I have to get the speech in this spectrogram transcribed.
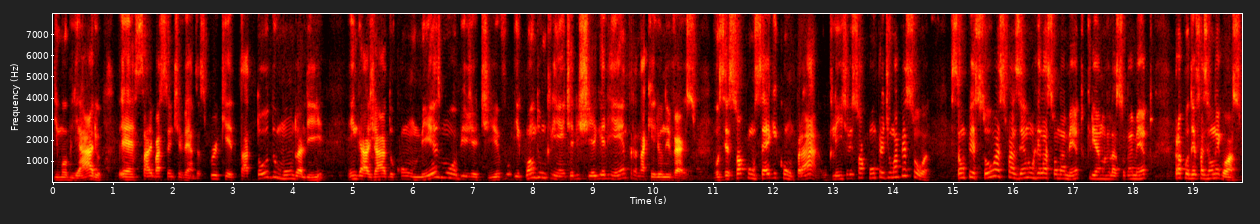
imobiliário, é, sai bastante vendas, porque tá todo mundo ali engajado com o mesmo objetivo e quando um cliente ele chega, ele entra naquele universo. Você só consegue comprar, o cliente ele só compra de uma pessoa. São pessoas fazendo um relacionamento, criando um relacionamento para poder fazer um negócio.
